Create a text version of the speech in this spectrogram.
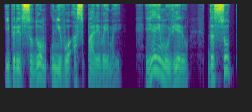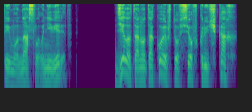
и перед судом у него оспариваемой. Я ему верю, да суд-то ему на слово не верит. Дело-то оно такое, что все в крючках,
